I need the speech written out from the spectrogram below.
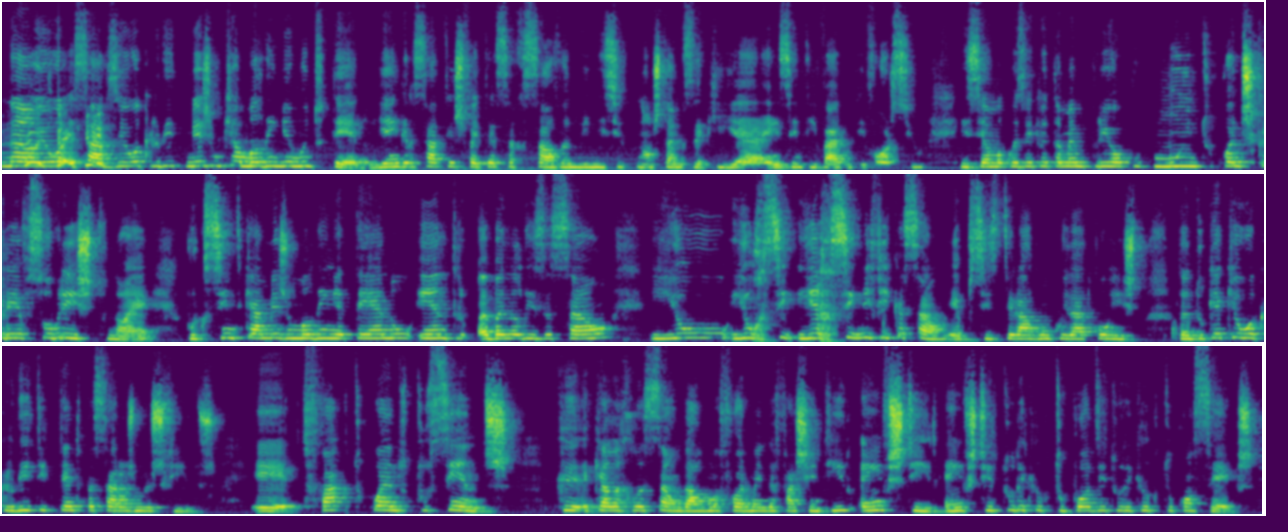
Não, eu, sabes, eu acredito mesmo que é uma linha muito tenue e é engraçado teres feito essa ressalva no início não estamos aqui a incentivar o divórcio. Isso é uma coisa que eu também me preocupo muito quando escrevo sobre isto, não é? Porque sinto que há mesmo uma linha tenue entre a banalização e, o, e, o, e a ressignificação. É preciso ter algum cuidado com isto. Portanto, o que é que eu acredito e que tento passar aos meus filhos? É, de facto, quando tu sentes que aquela relação de alguma forma ainda faz sentido, é investir, é investir tudo aquilo que tu podes e tudo aquilo que tu consegues.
